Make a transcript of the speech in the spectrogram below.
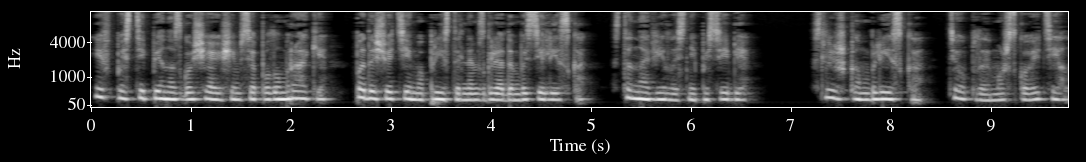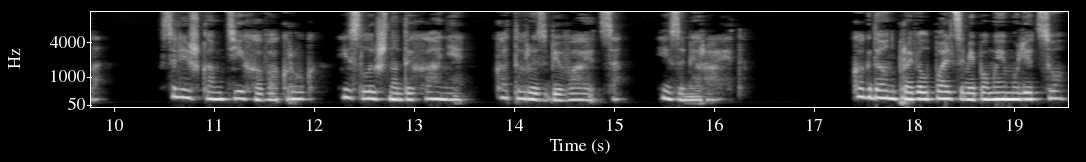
И в постепенно сгущающемся полумраке, под ощутимо пристальным взглядом Василиска, становилось не по себе. Слишком близко теплое мужское тело. Слишком тихо вокруг и слышно дыхание, которое сбивается и замирает. Когда он провел пальцами по моему лицу,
